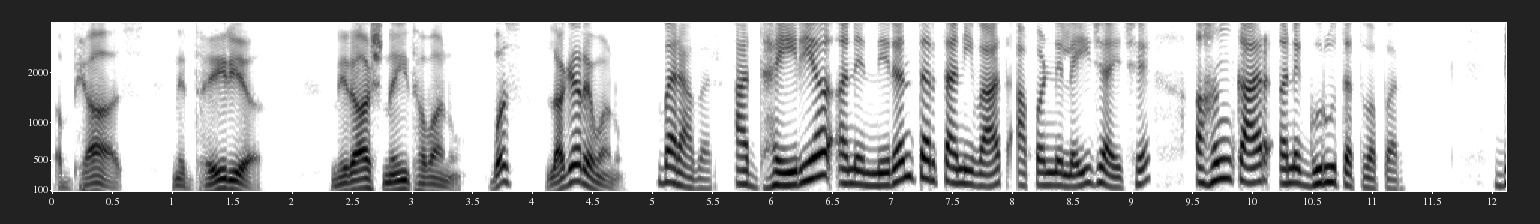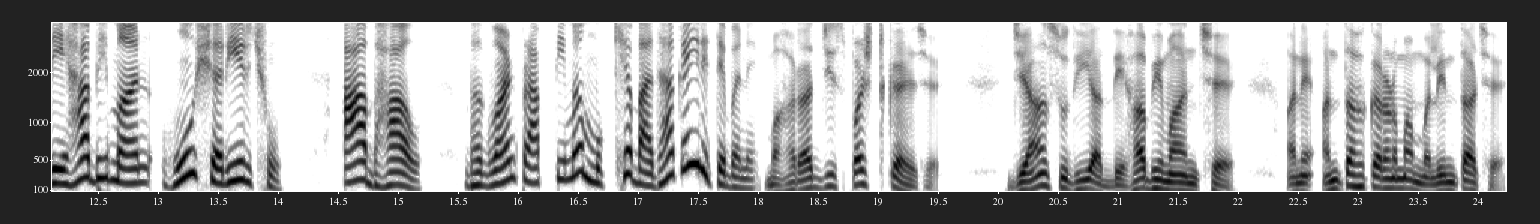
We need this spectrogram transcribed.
અભ્યાસ ને ધૈર્ય. નિરાશ નહીં થવાનું. બસ લાગ્યા રહેવાનું. બરાબર. આ ધૈર્ય અને નિરંતરતાની વાત આપણને લઈ જાય છે અહંકાર અને ગુરુતત્વ પર. દેહાભિમાન હું શરીર છું. આ ભાવ ભગવાન પ્રાપ્તિમાં મુખ્ય બાધા કઈ રીતે બને? મહારાજજી સ્પષ્ટ કહે છે જ્યાં સુધી આ દેહાભિમાન છે અને અંતઃકરણમાં મલિનતા છે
